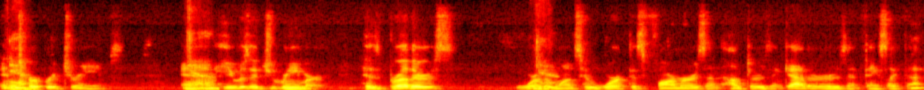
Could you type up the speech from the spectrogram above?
interpret yeah. dreams, and yeah. he was a dreamer. His brothers were yeah. the ones who worked as farmers and hunters and gatherers and things like that.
